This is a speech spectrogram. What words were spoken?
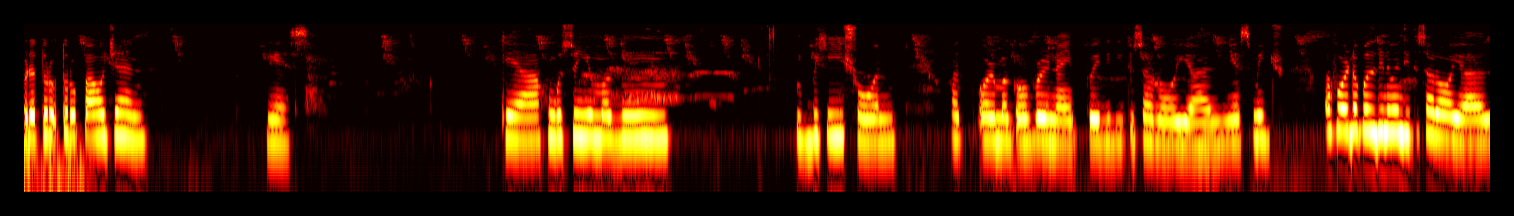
For the turo-turo pa ako dyan. Yes. Kaya kung gusto niyo mag mag-vacation at or mag-overnight, pwede dito sa Royal. Yes, medyo affordable din naman dito sa Royal.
